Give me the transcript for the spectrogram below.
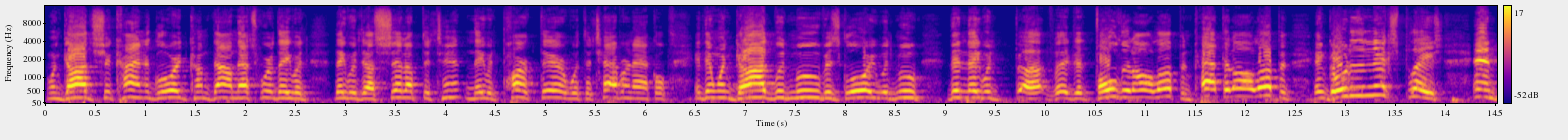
when God's Shekinah glory come down, that's where they would they would uh, set up the tent and they would park there with the tabernacle. And then when God would move, His glory would move. Then they would uh, they would fold it all up and pack it all up and, and go to the next place. And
